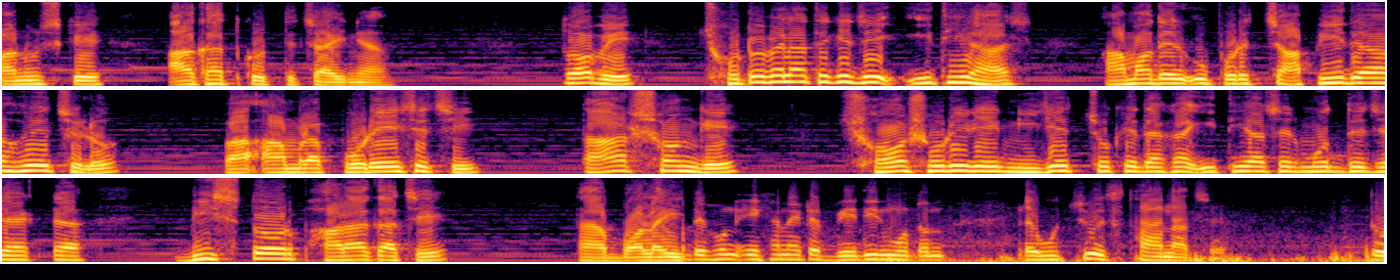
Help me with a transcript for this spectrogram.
মানুষকে আঘাত করতে চাই না। তবে ছোটবেলা থেকে যে ইতিহাস আমাদের উপরে চাপিয়ে দেওয়া হয়েছিল বা আমরা পড়ে এসেছি, তার সঙ্গে সশরীরে নিজের চোখে দেখা ইতিহাসের মধ্যে যে একটা বিস্তর ফারাক আছে, তা বলাই দেখুন, এখানে একটা বেদির মতন একটা উচ্চ স্থান আছে। তো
